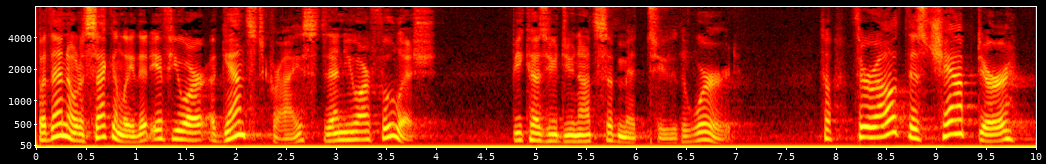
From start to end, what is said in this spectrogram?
But then notice, secondly, that if you are against Christ, then you are foolish because you do not submit to the Word. So, throughout this chapter,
